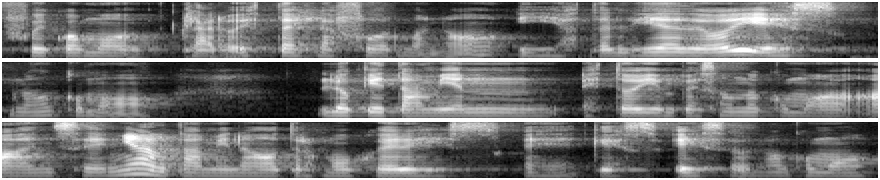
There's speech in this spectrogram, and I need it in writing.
fue como, claro, esta es la forma, ¿no? Y hasta el día de hoy es, ¿no? Como lo que también estoy empezando como a, enseñar también a otras mujeres, eh, que es eso, ¿no? Como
